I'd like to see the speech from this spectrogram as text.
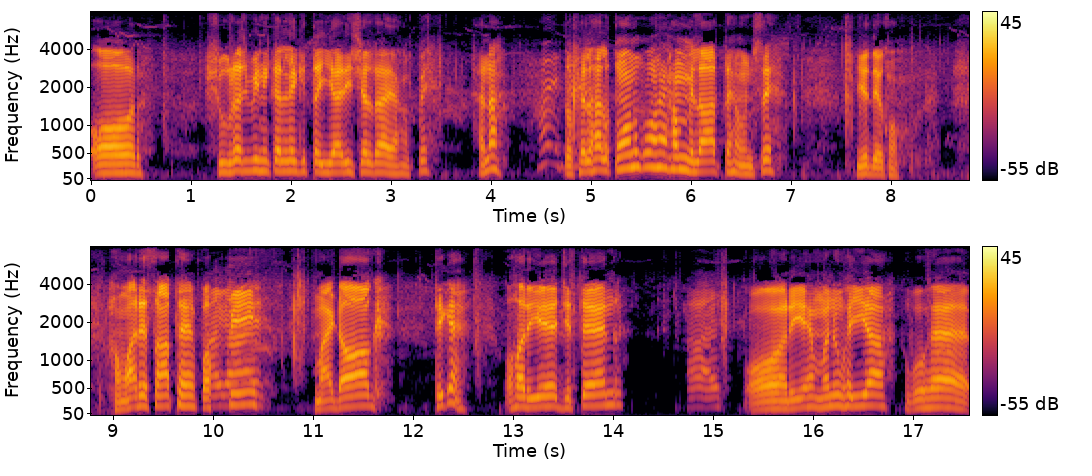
और सूरज भी निकलने की तैयारी चल रहा है यहाँ पे है ना? तो फ़िलहाल कौन कौन है? हम मिलाते हैं उनसे। ये देखो हमारे साथ हैं पप्पी माय डॉग ठीक है? और ये है जितेंद्र। और ये है मनु भैया वो है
